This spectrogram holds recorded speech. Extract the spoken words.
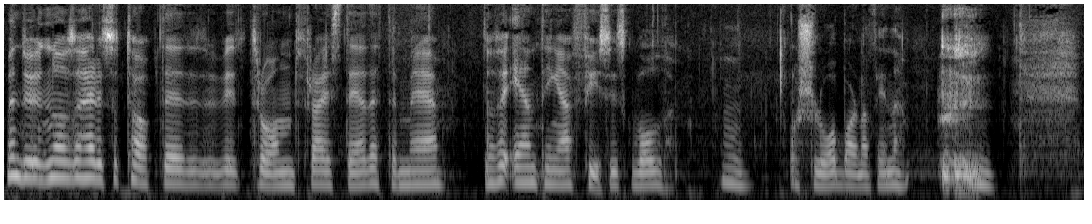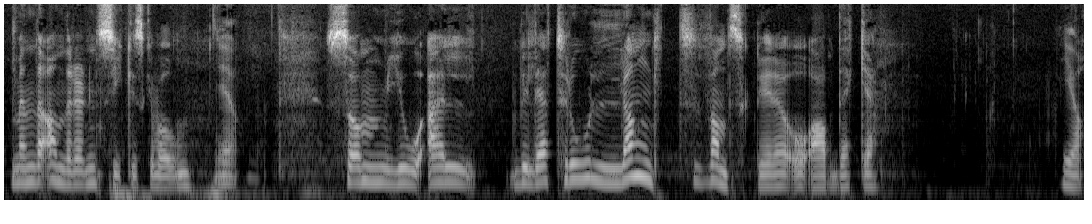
Men du, nå har jeg lyst til å ta opp det tråden fra i sted, dette med Altså én ting er fysisk vold. Mm. Å slå barna sine. Men det andre er den psykiske volden. Ja. Som jo er, vil jeg tro, langt vanskeligere å avdekke. ja.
